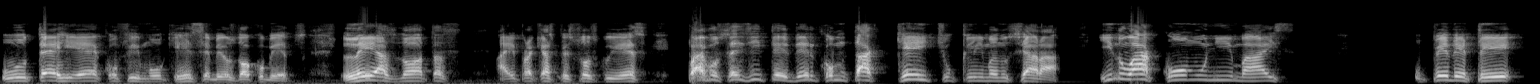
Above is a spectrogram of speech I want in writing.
O TRE confirmou que recebeu os documentos. Leia as notas aí para que as pessoas conheçam, para vocês entenderem como está quente o clima no Ceará. E não há como unir mais o PDT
